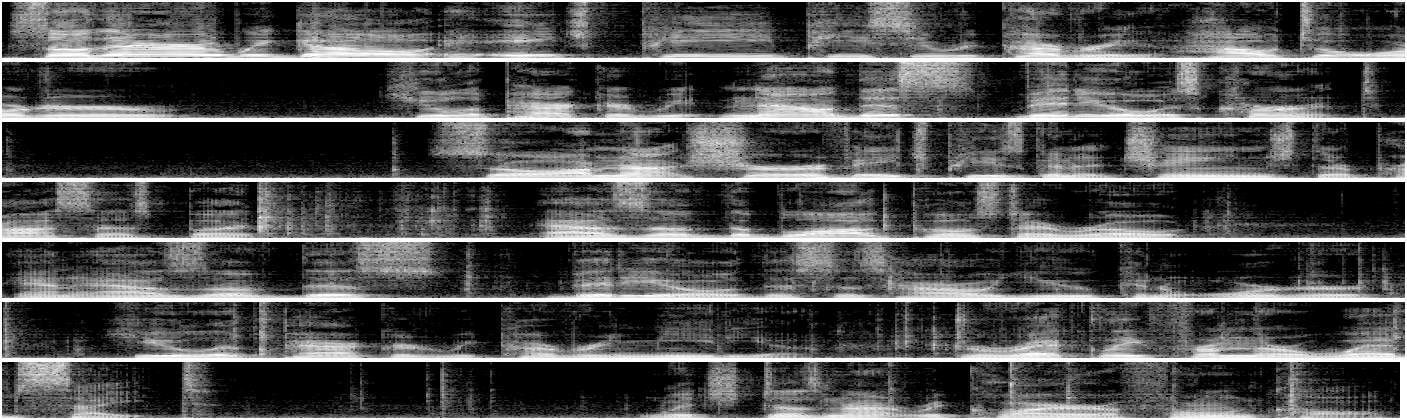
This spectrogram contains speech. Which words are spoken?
So there we go. HP PC recovery. How to order Hewlett Packard. Now this video is current, so I'm not sure if HP is going to change their process. But as of the blog post I wrote, and as of this video, this is how you can order Hewlett Packard recovery media directly from their website which does not require a phone call,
